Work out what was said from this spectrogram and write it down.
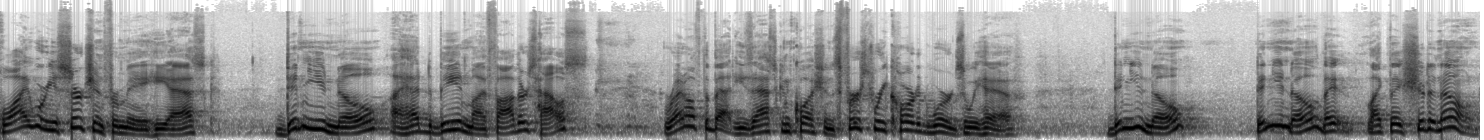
Why were you searching for me? He asked. Didn't you know I had to be in my father's house? Right off the bat, he's asking questions. First recorded words we have. Didn't you know? Didn't you know? They like they should have known.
